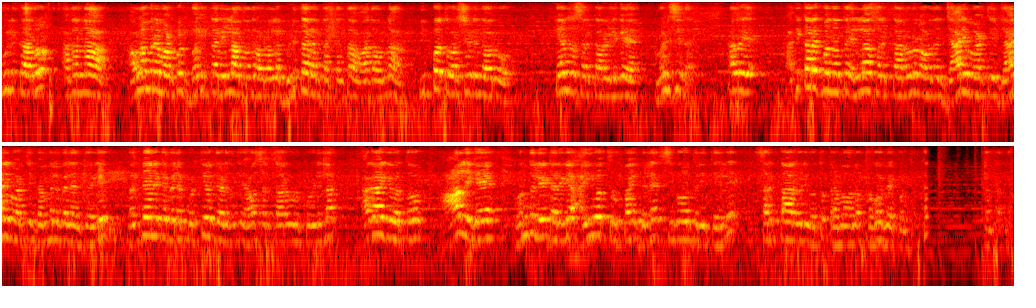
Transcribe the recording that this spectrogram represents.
ಕೂಲಿಕಾರರು ಅದನ್ನ ಅವಲಂಬನೆ ಮಾಡ್ಕೊಂಡು ಬದುಕ್ತಾರಿಲ್ಲ ಅಂತಂದ್ರೆ ಅವರೆಲ್ಲ ಬಿಡ್ತಾರೆ ಅಂತಕ್ಕಂಥ ವಾದವನ್ನ ಇಪ್ಪತ್ತು ವರ್ಷದಿಂದ ಅವರು ಕೇಂದ್ರ ಸರ್ಕಾರಗಳಿಗೆ ಮಂಡಿಸಿದ್ದಾರೆ. ಆದರೆ ಅಧಿಕಾರಕ್ಕೆ ಬಂದಂಥ ಎಲ್ಲ ಸರ್ಕಾರಗಳು ನಾವು ಅದನ್ನು ಜಾರಿ ಮಾಡ್ತೀವಿ ಜಾರಿ ಮಾಡ್ತೀವಿ, ಬೆಂಬಲ ಬೆಲೆ ಅಂತೇಳಿ, ವೈಜ್ಞಾನಿಕ ಬೆಲೆ ಕೊಡ್ತೀವಿ ಅಂತ ಹೇಳಿದಂತೆ ಯಾವ ಸರ್ಕಾರಗಳು ಕೊಡಲಿಲ್ಲ. ಹಾಗಾಗಿ ಇವತ್ತು ಹಾಲಿಗೆ ಒಂದು ಲೀಟರ್ಗೆ ಐವತ್ತು ರೂಪಾಯಿ ಬೆಲೆ ಸಿಗುವಂಥ ರೀತಿಯಲ್ಲಿ ಸರ್ಕಾರಗಳು ಇವತ್ತು ಕ್ರಮವನ್ನು ತಗೋಬೇಕು ಅಂತಕ್ಕಂಥದ್ದು.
